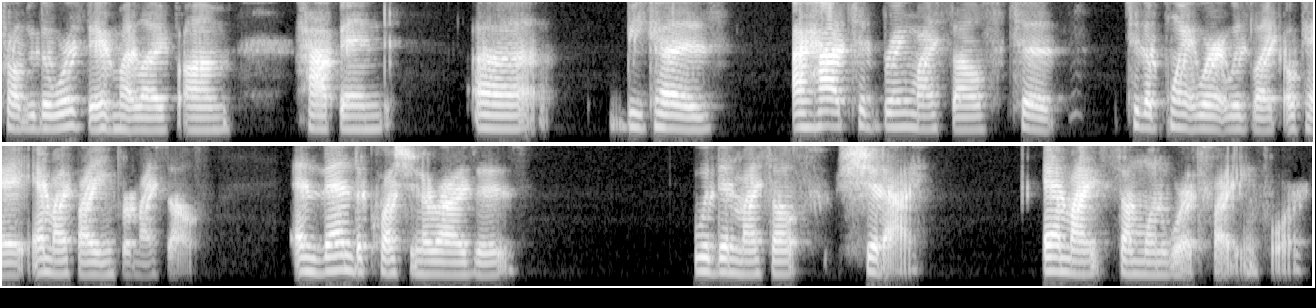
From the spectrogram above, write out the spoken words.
probably the worst day of my life um happened uh because I had to bring myself to to the point where it was like, okay, am I fighting for myself? And then the question arises within myself, should I? Am I someone worth fighting for?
